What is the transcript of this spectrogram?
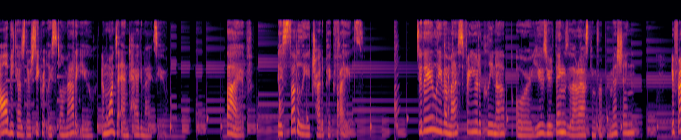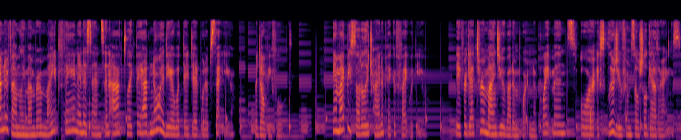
all because they're secretly still mad at you and want to antagonize you. Five, they subtly try to pick fights. Do they leave a mess for you to clean up or use your things without asking for permission? Your friend or family member might feign innocence and act like they had no idea what they did would upset you, but don't be fooled. They might be subtly trying to pick a fight with you. They forget to remind you about important appointments or exclude you from social gatherings.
